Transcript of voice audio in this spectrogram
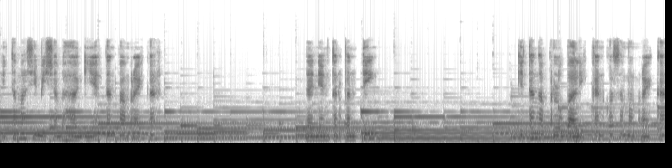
Kita masih bisa bahagia tanpa mereka. Dan yang terpenting, kita nggak perlu balikan kok sama mereka.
